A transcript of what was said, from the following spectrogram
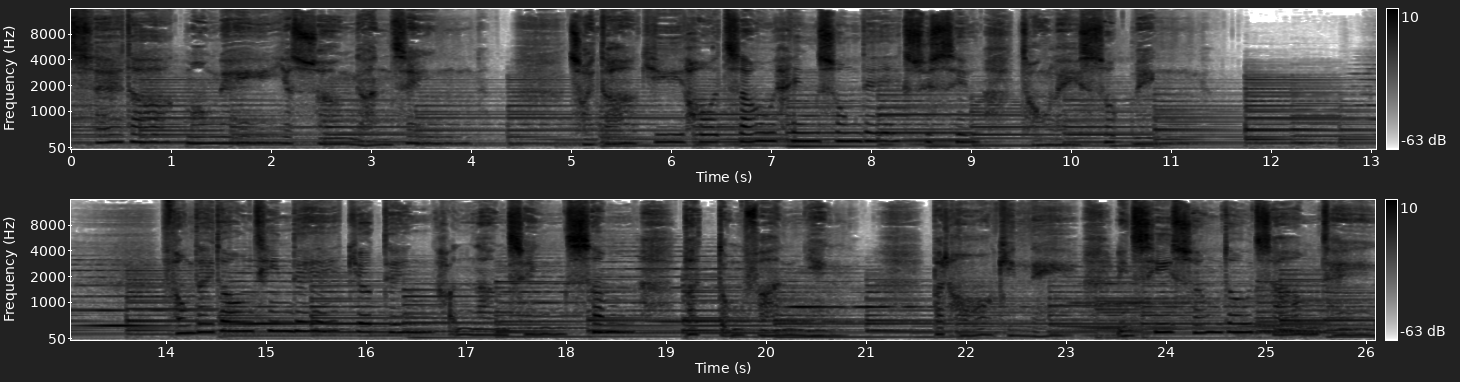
舍得望你一双眼睛，才特意喝酒，輕鬆的说笑，同離宿命。放低當天的約定，很冷靜，心不懂反應，不可見你，連思想都暫停。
